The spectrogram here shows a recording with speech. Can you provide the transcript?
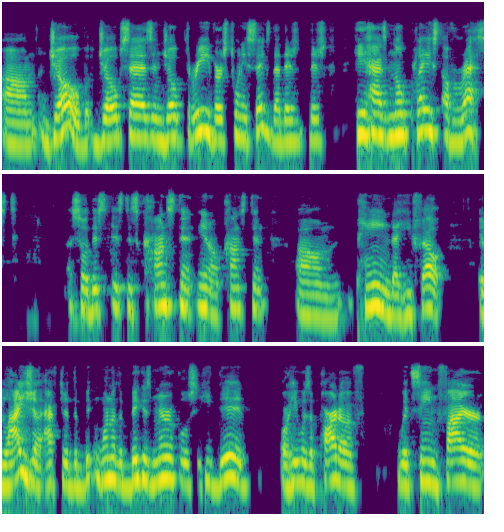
Um, Job Job says in Job three verse twenty six that there's there's he has no place of rest. So this is this constant you know constant um, pain that he felt. Elijah after the one of the biggest miracles he did or he was a part of with seeing fire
